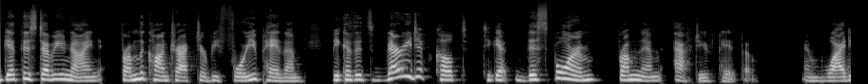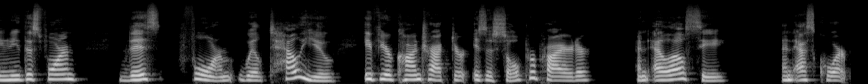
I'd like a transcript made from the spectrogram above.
Get this W 9 from the contractor before you pay them because it's very difficult to get this form from them after you've paid them. And why do you need this form? This form will tell you if your contractor is a sole proprietor, an LLC, an S Corp,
